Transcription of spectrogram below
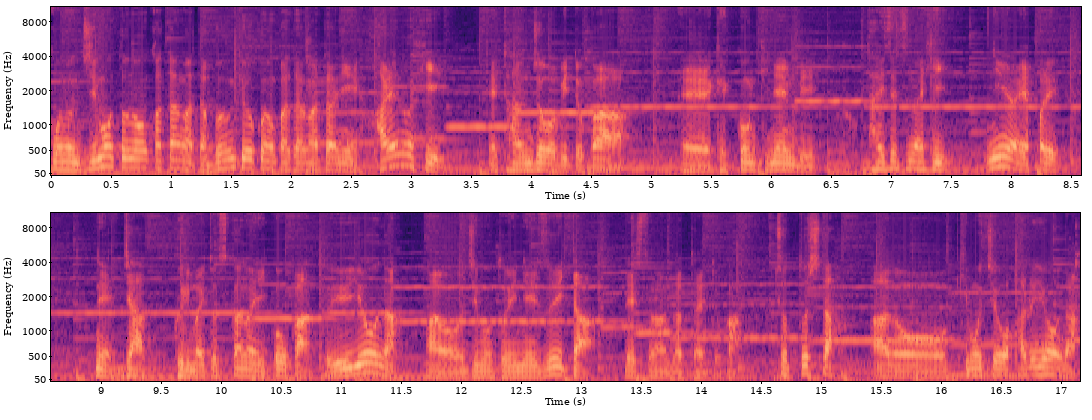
この地元の方々文京区の方々に晴れの日誕生日とか、えー、結婚記念日大切な日にはやっぱりね、じゃあクリマイトスカナに行こうかというようなあの地元に根付いたレストランだったりとかちょっとしたあの気持ちを張るような、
